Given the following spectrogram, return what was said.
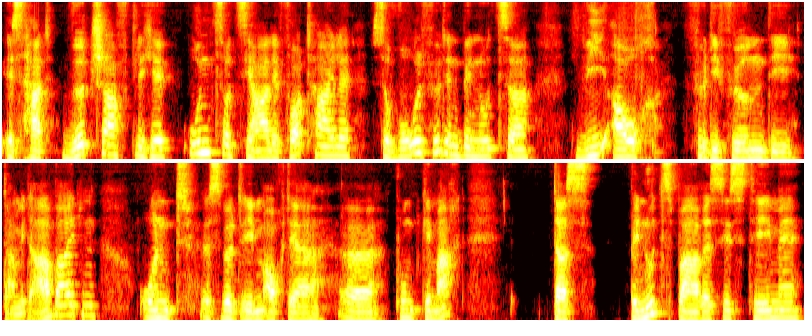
es hat wirtschaftliche und soziale Vorteile sowohl für den Benutzer wie auch für die Firmen, die damit arbeiten. Und es wird eben auch der äh, Punkt gemacht, dass benutzbare Systeme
